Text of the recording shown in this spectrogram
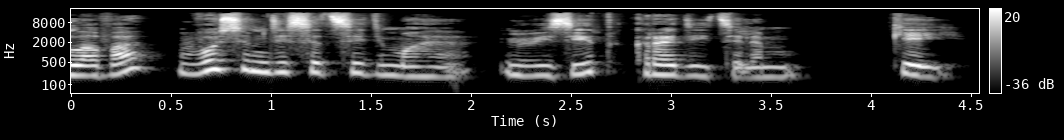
Глава 87. Визит к родителям. Кей.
